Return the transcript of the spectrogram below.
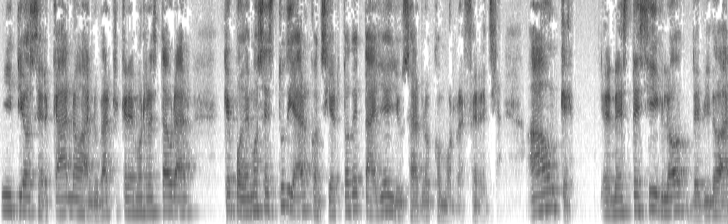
sitio cercano al lugar que queremos restaurar que podemos estudiar con cierto detalle y usarlo como referencia. Aunque en este siglo, debido a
